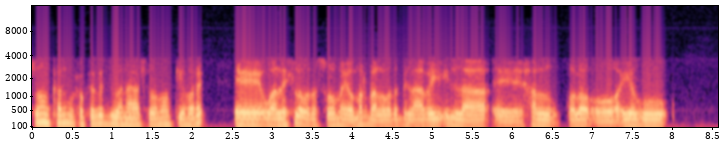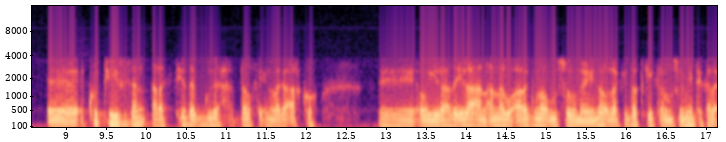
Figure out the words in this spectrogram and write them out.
Soonkan wuxuu kaga duwanaa soomaankii hore waa laysla wada soomay oo mar baa la wada bilaabay ilaa hal qolo oo iyagu ku tiirsan aragtida gudaha dalka in laga arko. Oo yidhaahda ilaa aan anagu aragno ma soomayno laakiin dadkii kale muslimiinta kale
